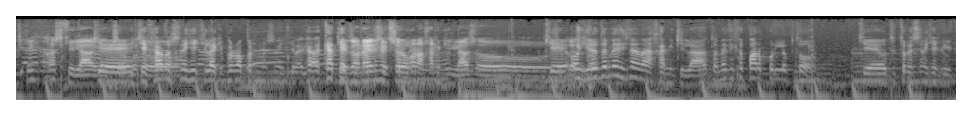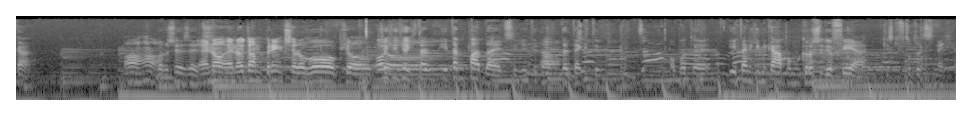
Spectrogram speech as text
Και έχει χάσεις κιλά. Και, ξέρω εγώ, και στο- χάνω συνέχεια κιλά και πρέπει να παίρνω συνέχεια κιλά. Κα- Κάτι Και τέτοιο, τον κάπως έδινε, έτσι ξέρω εγώ, το να λέει. χάνει κιλά στο. Και στο όχι, Death δεν Note. τον έδειχνε να χάνει κιλά, τον έδειχνε πάρα πολύ λεπτό. Και ότι τρώει συνέχεια γλυκά. Αχα. παρουσίαζε έτσι. Ενώ, ενώ ήταν πριν, ξέρω εγώ, πιο. πιο... Όχι, όχι, όχι, ήταν, ήταν πάντα έτσι γιατί ήταν Α. detective. Οπότε ήταν γενικά από μικρός ιδιοφία και σκεφτόταν συνέχεια.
